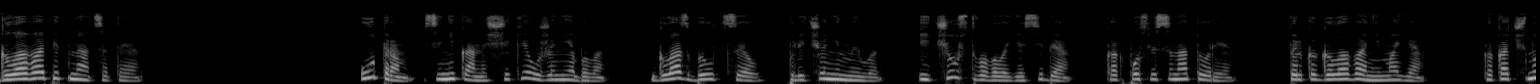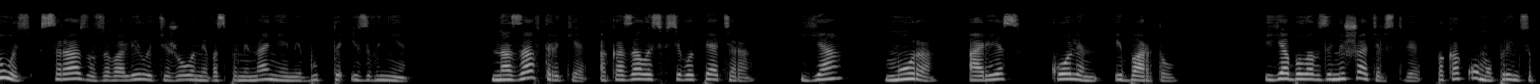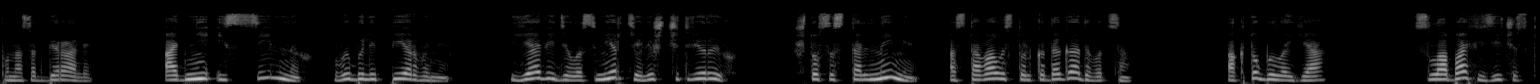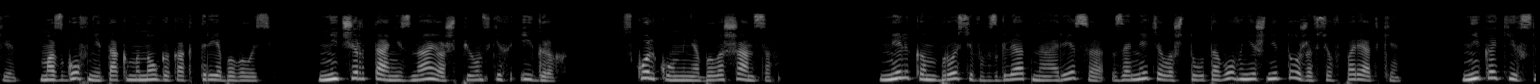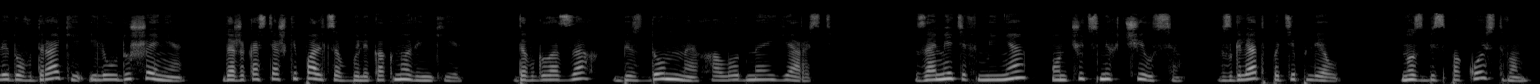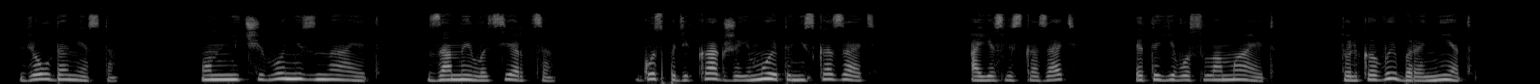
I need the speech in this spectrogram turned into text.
Глава 15 Утром синяка на щеке уже не было. Глаз был цел, плечо не ныло. И чувствовала я себя, как после санатория. Только голова не моя. Как очнулась, сразу завалила тяжелыми воспоминаниями, будто извне. На завтраке оказалось всего пятеро. Я, Мора, Арес, Колин и Бартл. И я была в замешательстве, по какому принципу нас отбирали. Одни из сильных вы были первыми. Я видела смерти лишь четверых, что с остальными оставалось только догадываться. А кто была я? Слаба физически, мозгов не так много, как требовалось. Ни черта не знаю о шпионских играх. Сколько у меня было шансов? Мельком бросив взгляд на Ареса, заметила, что у того внешне тоже все в порядке. Никаких следов драки или удушения, даже костяшки пальцев были как новенькие. Да в глазах бездонная холодная ярость. Заметив меня, он чуть смягчился, взгляд потеплел, но с беспокойством вел до места. «Он ничего не знает», — заныло сердце. Господи, как же ему это не сказать? А если сказать, это его сломает. Только выбора нет.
